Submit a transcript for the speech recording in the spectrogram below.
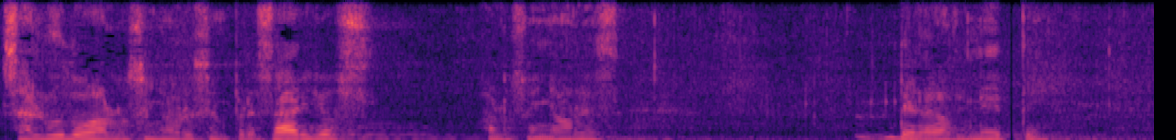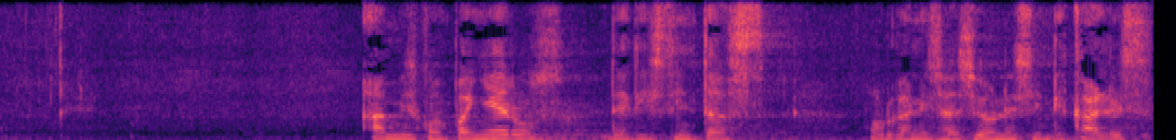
Saludo a los señores empresarios, a los señores del gabinete, a mis compañeros de distintas organizaciones sindicales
